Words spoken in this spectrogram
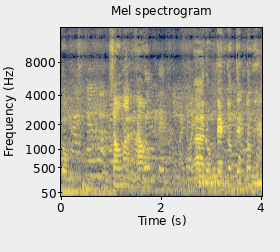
โดมเศร้ามากเศร้าอ่าโดมเต้นโดมเต้นโดมเนี่ย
